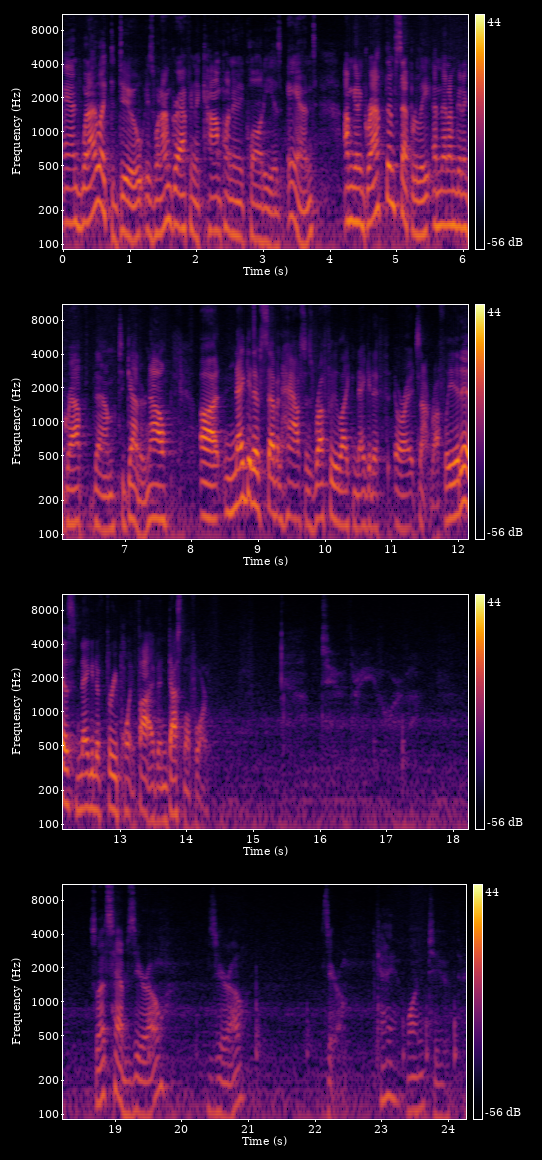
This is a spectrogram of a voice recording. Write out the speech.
And what I like to do is when I'm graphing a compound inequality as and, I'm going to graph them separately, and then I'm going to graph them together. Now, uh, negative 7 halves is roughly like negative, or it's not roughly, it is negative 3.5 in decimal form. So let's have 0, 0, 0. Okay, 1, 2, 3.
